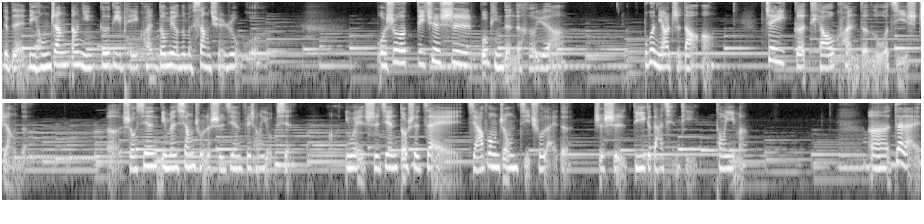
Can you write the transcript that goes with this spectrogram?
对不对？李鸿章当年割地赔款都没有那么丧权入国。我说，的确是不平等的合约啊。不过你要知道啊，这个条款的逻辑是这样的：呃，首先你们相处的时间非常有限啊，因为时间都是在夹缝中挤出来的，这是第一个大前提，同意吗？呃，再来，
